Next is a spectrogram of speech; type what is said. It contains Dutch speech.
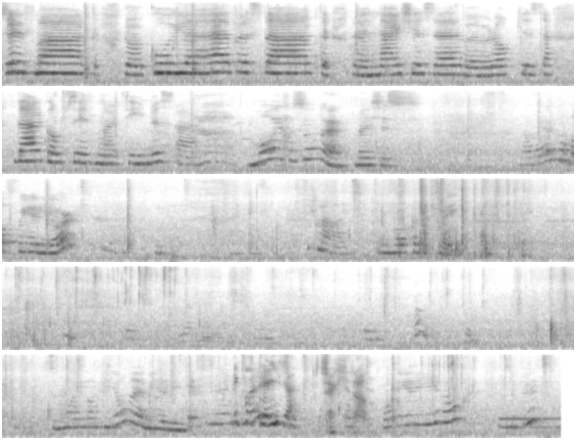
Sint Maarten. De koeien hebben staarten, de meisjes hebben rokjes aan. Daar komt Sint Martinus aan. Mooi gezongen, meisjes. Nou, we hebben nog wat voor jullie hoor. Kies maar uit. We mogen er twee. Mooie lampionnen hebben jullie. Ik wil deze. Wat zeg je dan? Wonen jullie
